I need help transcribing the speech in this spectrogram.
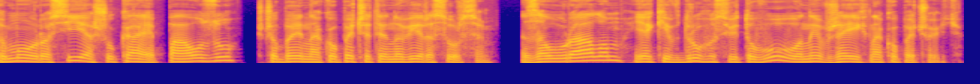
Тому Росія шукає паузу, щоби накопичити нові ресурси. За Уралом, як і в Другу світову, вони вже їх накопичують.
